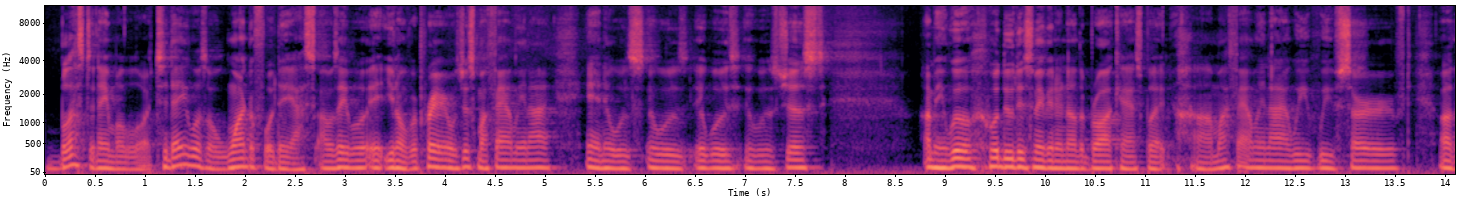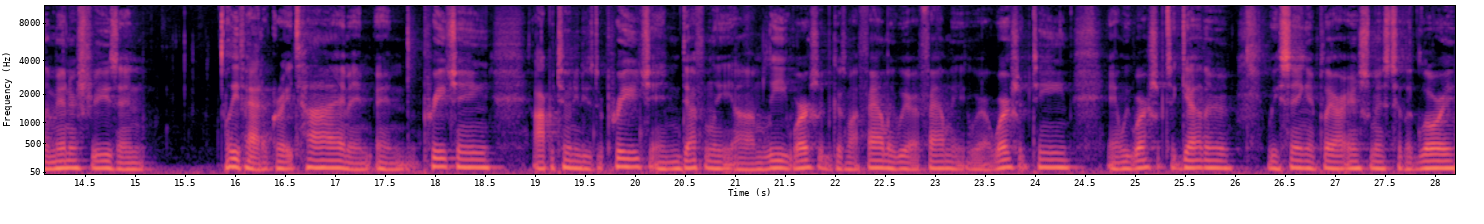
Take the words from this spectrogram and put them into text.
Bless the name of the Lord. Today was a wonderful day. I, I was able, it, you know, for prayer. It was just my family and I, and it was, it was, it was, it was just. I mean, we'll we'll do this maybe in another broadcast, but uh, my family and I, we we've served other ministries and we've had a great time and, and preaching opportunities to preach and definitely um, lead worship because my family we're a family we're a worship team and we worship together. We sing and play our instruments to the glory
